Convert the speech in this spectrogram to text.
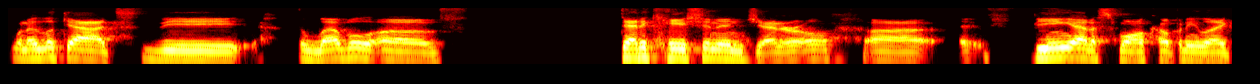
when I look at the the level of dedication in general, uh, being at a small company like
